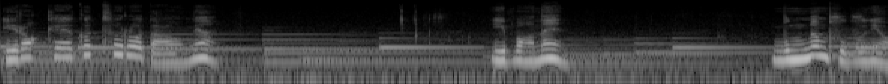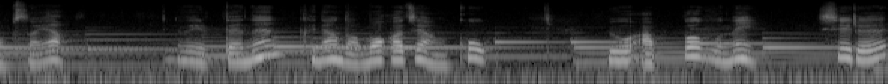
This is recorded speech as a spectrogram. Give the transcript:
이렇게 끝으로 나오면 이번엔 묶는 부분이 없어요. 근데 이때는 그냥 넘어가지 않고 이 앞부분에 실을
